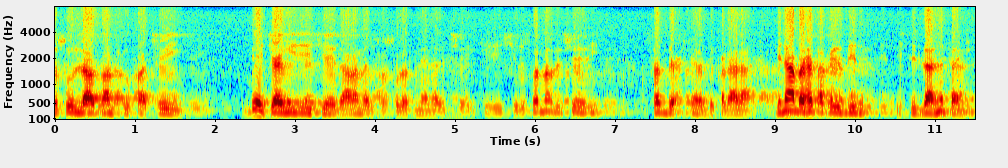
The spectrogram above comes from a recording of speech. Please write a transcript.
رسول الله صلی الله علیه وسلم پکې وفات شوی بیا چا ویلي چې د هغه نه رسو صورت نه نازل شوی کېدی شي رسو نازل شوی دی سبح اسم ربک الاعلی بنا بر هر تقریر دیر استدلال نه تامیږي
